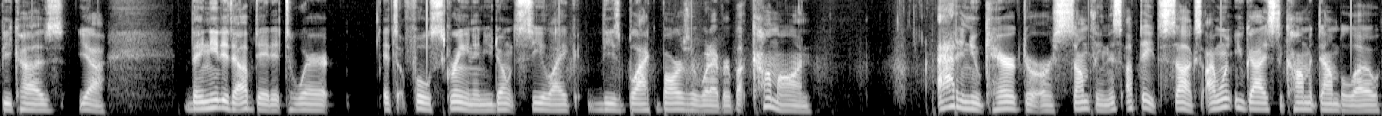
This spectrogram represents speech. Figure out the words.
because yeah, they needed to update it to where it's a full screen and you don't see like these black bars or whatever. But come on. Add a new character or something. This update sucks. I want you guys to comment down below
